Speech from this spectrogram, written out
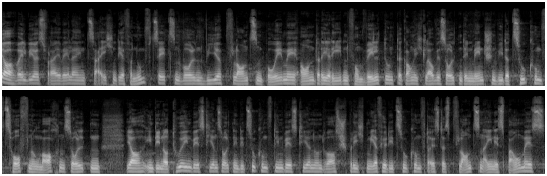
Ja, weil wir als Freie Wähler ein Zeichen der Vernunft setzen wollen. Wir pflanzen Bäume, andere reden vom Weltuntergang. Ich glaube, wir sollten den Menschen wieder Zukunftshoffnung machen, sollten ja in die Natur investieren, sollten in die Zukunft investieren. Und was spricht mehr für die Zukunft als das Pflanzen eines Baumes?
